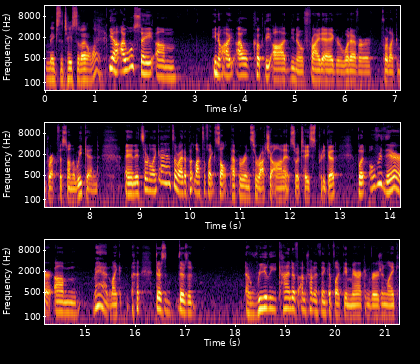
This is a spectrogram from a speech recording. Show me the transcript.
makes the taste that I don't like. Yeah, I will say, um, you know, I, I'll cook the odd, you know, fried egg or whatever for like breakfast on the weekend. And it's sort of like, ah, it's all right. I put lots of like salt, pepper, and sriracha on it, so it tastes pretty good. But over there, um, man, like, there's there's a a really kind of I'm trying to think of like the American version. Like,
